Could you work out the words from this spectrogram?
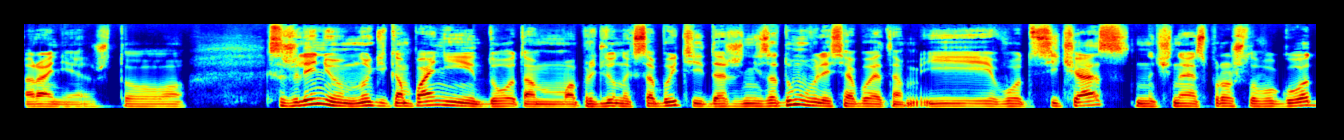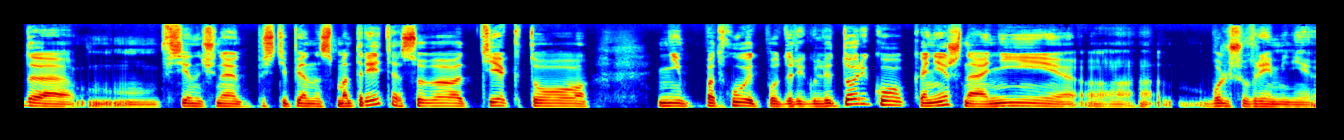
ранее, что к сожалению, многие компании до там, определенных событий даже не задумывались об этом. И вот сейчас, начиная с прошлого года, все начинают постепенно смотреть, особенно те, кто не подходят под регуляторику, конечно, они э, больше времени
